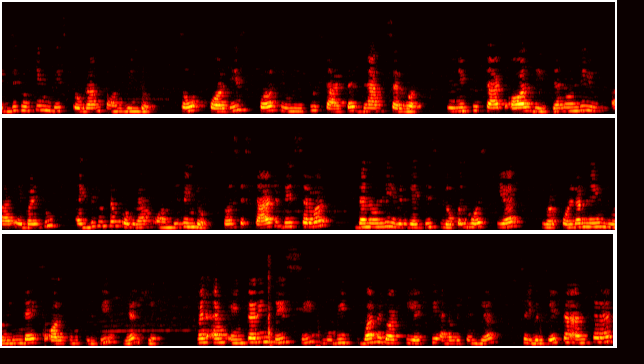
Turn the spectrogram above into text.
executing this program on Windows. So for this first you need to start the XAMPP server. You need to start all these then only you are able to execute the program on the Windows. First start this server then only you things will be here here when I'm entering this see movie1.php I have written here. So you will get the answer as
